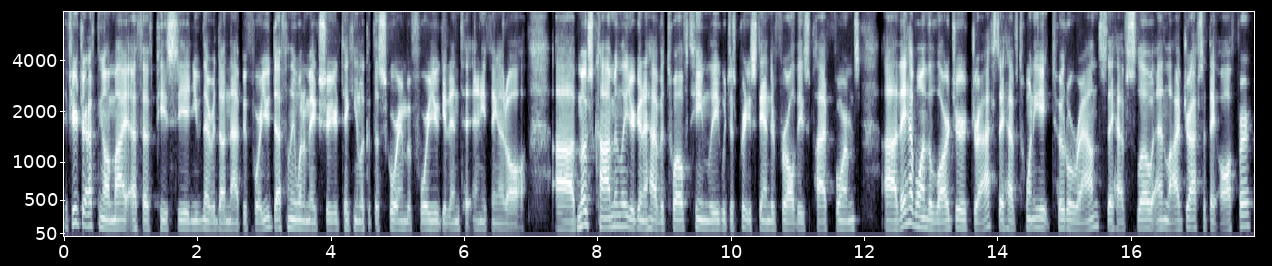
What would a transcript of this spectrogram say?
If you're drafting on my FFPC and you've never done that before, you definitely want to make sure you're taking a look at the scoring before you get into anything at all. Uh, most commonly, you're going to have a 12 team league, which is pretty standard for all these platforms. Uh, they have one of the larger drafts. They have 28 total rounds. They have slow and live drafts that they offer.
